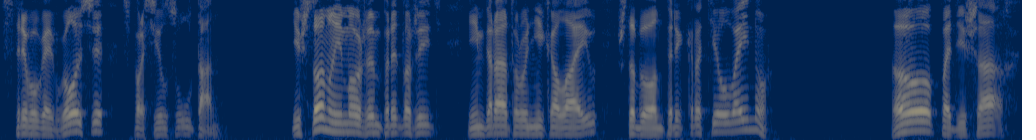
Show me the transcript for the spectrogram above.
С тревогой в голосе спросил султан. И что мы можем предложить императору Николаю, чтобы он прекратил войну? О, падишах!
